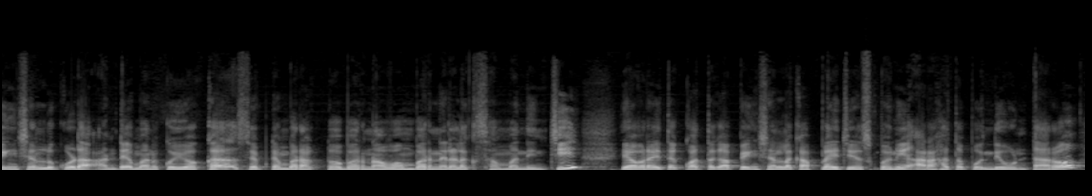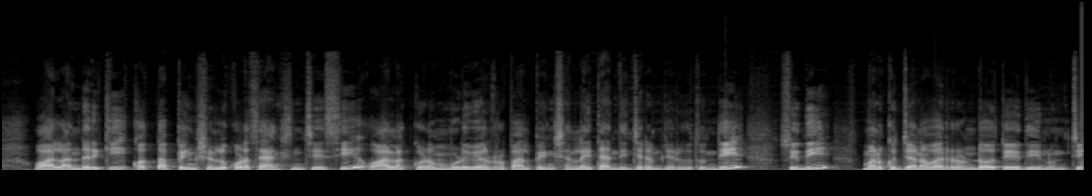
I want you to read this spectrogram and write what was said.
పెన్షన్లు కూడా అంటే మనకు ఈ యొక్క సెప్టెంబర్ అక్టోబర్ నవంబర్ నెలలకు సంబంధించి ఎవరైతే కొత్తగా పెన్షన్లకు అప్లై చేసుకొని అర్హత పొంది ఉంటారో వాళ్ళందరికీ కొత్త పెన్షన్లు కూడా శాంక్షన్ చేసి వాళ్ళకు కూడా మూడు వేల రూపాయల పెన్షన్లు అయితే అందించడం జరుగుతుంది. సో ఇది మనకు జనవరి రెండో తేదీ నుంచి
